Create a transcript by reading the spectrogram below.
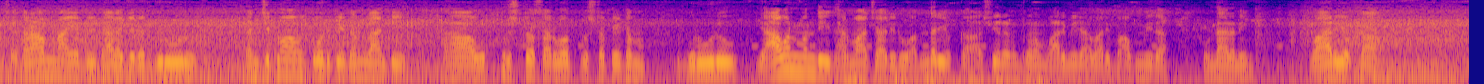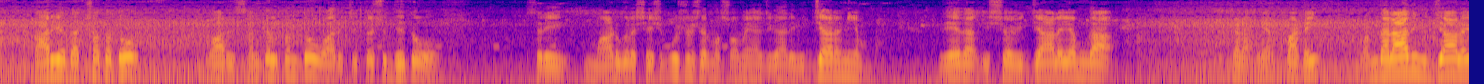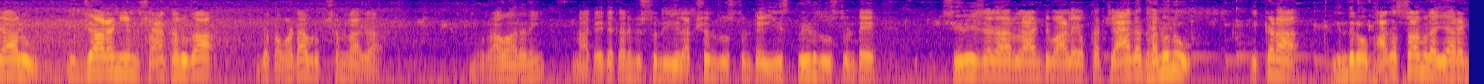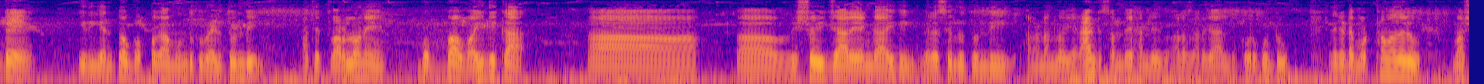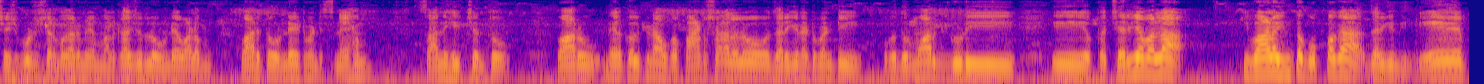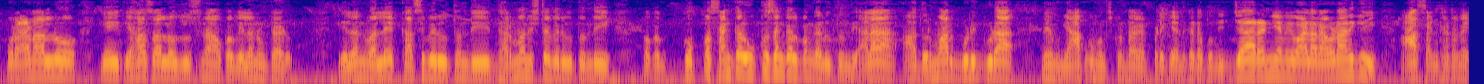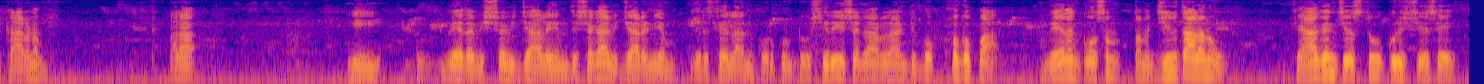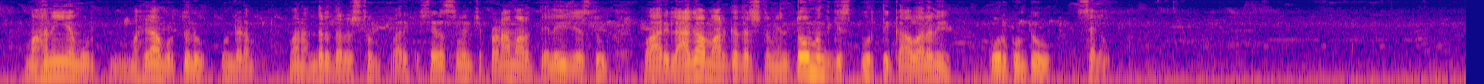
శతరాంనాయ పీఠాల జగద్గురువులు కంచికోమకోటి పీఠం లాంటి ఉత్కృష్ట సర్వోత్కృష్ట పీఠం గురువులు యావన్ మంది ధర్మాచార్యులు అందరి యొక్క ఆశీర్వనుగ్రహం వారి మీద వారి బాబు మీద ఉండాలని వారి యొక్క కార్యదక్షతతో వారి సంకల్పంతో వారి చిత్తశుద్ధితో శ్రీ మాడుగుల శశిభూషణ శర్మ సోమయాజి గారి విద్యారణ్యం వేద విశ్వవిద్యాలయంగా ఇక్కడ ఏర్పాటై వందలాది విద్యాలయాలు విద్యారణ్యం శాఖలుగా ఇది ఒక వటావృక్షంలాగా రావాలని నాకైతే కనిపిస్తుంది ఈ లక్ష్యం చూస్తుంటే ఈ స్పీడ్ చూస్తుంటే శిరీష గారు లాంటి వాళ్ళ యొక్క త్యాగధనులు ఇక్కడ ఇందులో భాగస్వాములు అయ్యారంటే ఇది ఎంతో గొప్పగా ముందుకు వెళుతుంది. అతి త్వరలోనే గొప్ప వైదిక విశ్వవిద్యాలయంగా ఇది విలసిల్లుతుంది అనడంలో ఎలాంటి సందేహం లేదు. అలా జరగాలని కోరుకుంటూ ఎందుకంటే మొట్టమొదలు మా శశిభూషణ్ శర్మ గారు మేము మల్కాజూరులో ఉండేవాళ్ళము. వారితో ఉండేటువంటి స్నేహం సాన్నిహిత్యంతో వారు నెలకొల్పిన ఒక పాఠశాలలో జరిగినటువంటి ఒక దుర్మార్గుడి ఈ యొక్క చర్య వల్ల ఇవాళ ఇంత గొప్పగా జరిగింది. ఏ పురాణాల్లో ఏ ఇతిహాసాల్లో చూసినా ఒక విలన్ ఉంటాడు. విలన్ వల్లే కసి పెరుగుతుంది ధర్మనిష్ట పెరుగుతుంది ఒక గొప్ప సంకల్ ఉక్కు సంకల్పం కలుగుతుంది. అలా ఆ దుర్మార్గుడికి కూడా మేము జ్ఞాపకం ఉంచుకుంటాం ఎప్పటికీ. ఎందుకంటే ఒక విద్యారణ్యం ఇవాళ రావడానికి ఆ సంఘటనే కారణం. అలా ఈ వేద విశ్వవిద్యాలయం దిశగా విద్యారణ్యం విరిసేలాని కోరుకుంటూ శిరీష గారు లాంటి గొప్ప గొప్ప వేదం కోసం తమ జీవితాలను త్యాగం చేస్తూ కృషి చేసే మహనీయ మూర్ మహిళామూర్తులు ఉండడం మనందరి దృష్టం వారికి శిరస్సు వంచి ప్రణామాలు తెలియజేస్తూ వారిలాగా మార్గదర్శనం ఎంతోమందికి స్ఫూర్తి కావాలని కోరుకుంటూ సెలవు.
